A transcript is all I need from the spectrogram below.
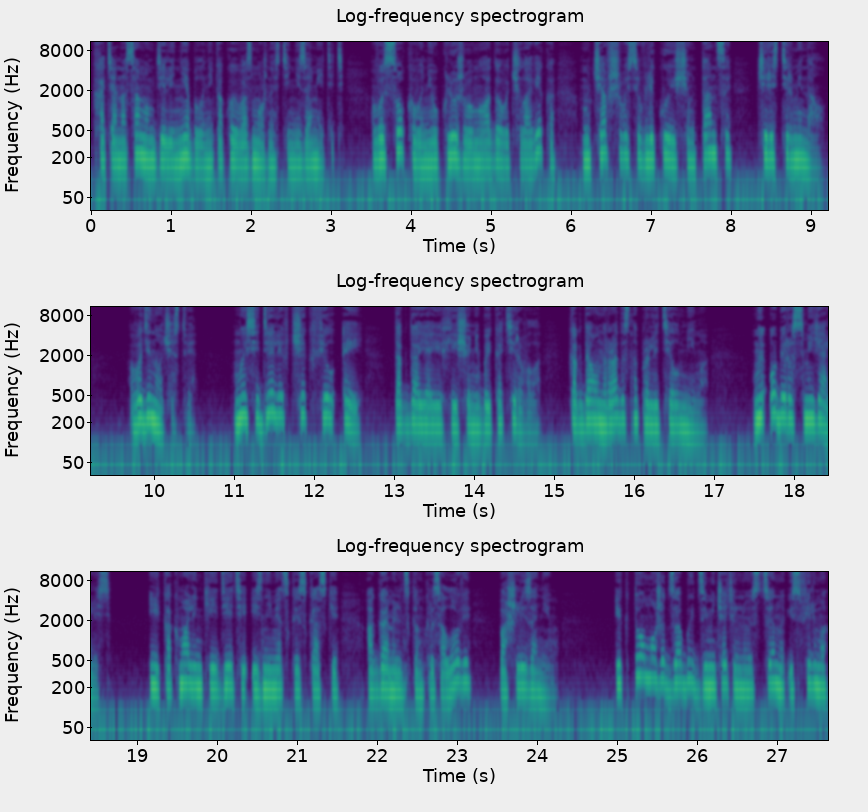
хотя на самом деле не было никакой возможности не заметить, высокого, неуклюжего молодого человека, мчавшегося в ликующем танце через терминал. В одиночестве. Мы сидели в Чик-Фил-Эй, тогда я их еще не бойкотировала, когда он радостно пролетел мимо. Мы обе рассмеялись, и, как маленькие дети из немецкой сказки о гамельнском крысолове, пошли за ним. И кто может забыть замечательную сцену из фильма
